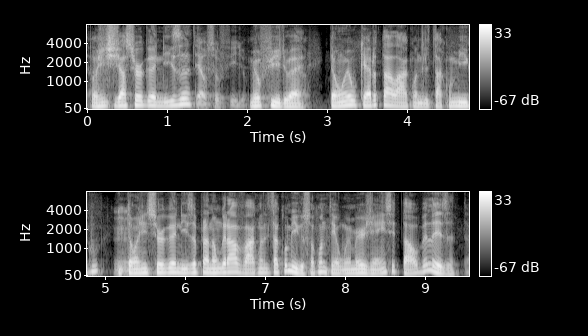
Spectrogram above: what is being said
Então a gente já se organiza, Até o seu filho. meu filho, é. Então eu quero estar lá quando ele tá comigo, Uhum. então a gente se organiza pra não gravar quando ele tá comigo. Só quando tem alguma emergência e tal, beleza. Tá.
